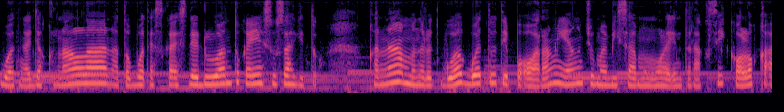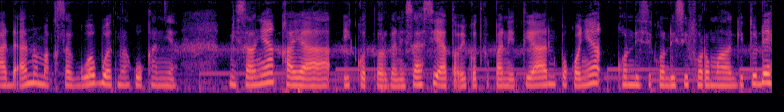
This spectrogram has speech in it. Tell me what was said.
Buat ngajak kenalan atau buat SKSD duluan tuh kayaknya susah gitu. Karena menurut gue gue tuh tipe orang yang cuma bisa memulai interaksi kalau keadaan memaksa gue buat melakukannya. Misalnya kayak ikut organisasi atau ikut kepanitiaan pokoknya kondisi-kondisi formal gitu deh.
